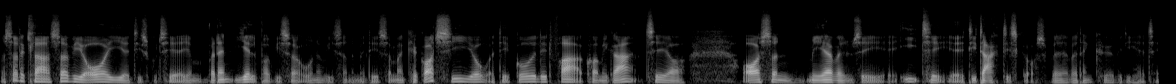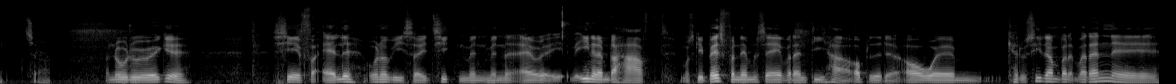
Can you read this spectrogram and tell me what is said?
Og så er det klart, så er vi over i at diskutere, jamen, hvordan hjælper vi så underviserne med det. Så man kan godt sige jo, at det er gået lidt fra at komme i gang til at og også sådan mere, hvad du siger, IT-didaktisk også. Hvordan kører vi de her ting? Så. Og nu er du jo ikke øh, chef for alle undervisere i TIGTEN, men, men er jo en af dem, der har haft måske bedst fornemmelse af, hvordan de har oplevet det. Og øh, kan du sige lidt om, hvordan, øh,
